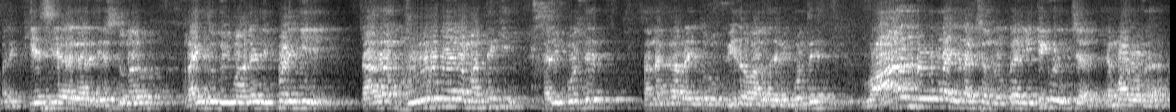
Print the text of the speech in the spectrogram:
మరి కేసీఆర్ గారు చేస్తున్నారు. రైతు బీమా అనేది ఇప్పటికీ దాదాపు మూడు వేల మందికి చనిపోతే సన్నకారు రైతులు బీద వాళ్ళు చనిపోతే వారం రోజుల ఐదు లక్షల రూపాయలు ఇంటికి ఇచ్చారు ఎంఆర్ఓ గారు.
